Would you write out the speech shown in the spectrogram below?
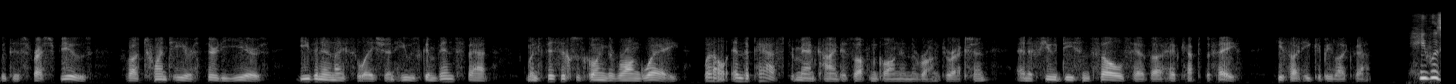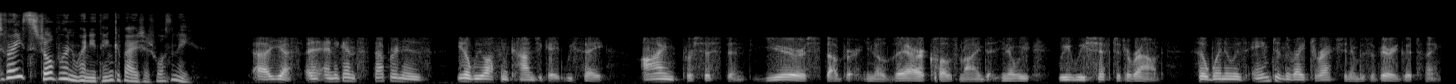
with his fresh views for about 20 or 30 years, even in isolation. He was convinced that when physics was going the wrong way, well, in the past, mankind has often gone in the wrong direction, and a few decent souls have, uh, have kept the faith. He thought he could be like that. He was very stubborn when you think about it, wasn't he? Uh, yes, and, and again, stubborn is, you know, we often conjugate. We say, I'm persistent, you're stubborn, you know, they're closed minded. You know, we, we, we shifted around. So when it was aimed in the right direction, it was a very good thing.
